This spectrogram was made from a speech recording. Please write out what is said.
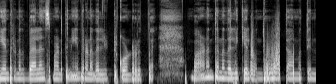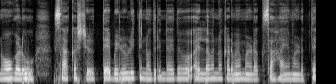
ನಿಯಂತ್ರಣದ ಬ್ಯಾಲೆನ್ಸ್ ಮಾಡುತ್ತೆ ನಿಯಂತ್ರಣದಲ್ಲಿ ಇಟ್ಟುಕೊಂಡಿರುತ್ತೆ ಬಾಣಂತನದಲ್ಲಿ ಕೆಲವೊಂದು ಊತ ಮತ್ತು ನೋವುಗಳು ಸಾಕಷ್ಟಿರುತ್ತೆ. ಬೆಳ್ಳುಳ್ಳಿ ತಿನ್ನೋದ್ರಿಂದ ಇದು ಎಲ್ಲವನ್ನು ಕಡಿಮೆ ಮಾಡೋಕ್ಕೆ ಸಹಾಯ ಮಾಡುತ್ತೆ.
